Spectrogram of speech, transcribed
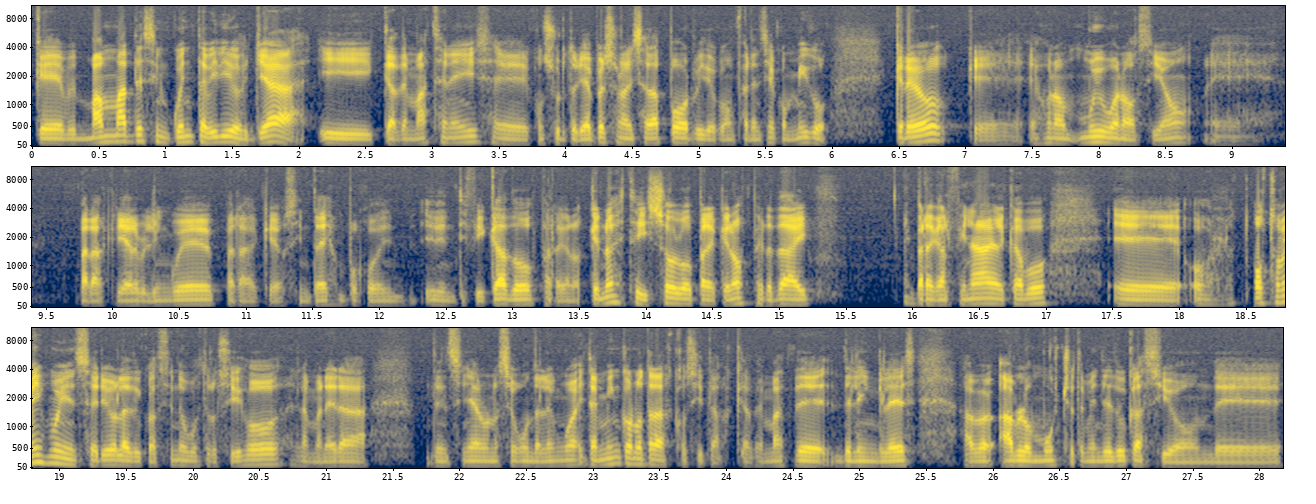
que van más de 50 vídeos ya y que además tenéis eh, consultoría personalizada por videoconferencia conmigo. Creo que es una muy buena opción. Eh, para criar bilingüe, para que os sintáis un poco identificados, para que no, que no estéis solos, para que no os perdáis, para que al final y al cabo eh, os, toméis muy en serio la educación de vuestros hijos, la manera de enseñar una segunda lengua y también con otras cositas, que además de, del inglés hablo mucho también de educación, de,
